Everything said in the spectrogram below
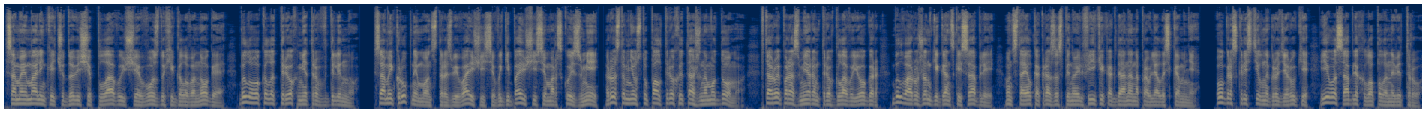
Самое маленькое чудовище, плавающее в воздухе головоногое, было около трех метров в длину. Самый крупный монстр, развивающийся, выгибающийся морской змей, ростом не уступал трехэтажному дому. Второй по размерам трехглавый огр был вооружен гигантской саблей. Он стоял как раз за спиной эльфийки, когда она направлялась ко мне. Огр скрестил на груди руки, и его сабля хлопала на ветру.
